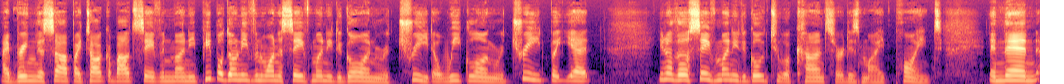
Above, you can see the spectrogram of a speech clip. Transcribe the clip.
I bring this up. I talk about saving money. People don't even want to save money to go on retreat, a week long retreat, but yet, you know, they'll save money to go to a concert, is my point. And then,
